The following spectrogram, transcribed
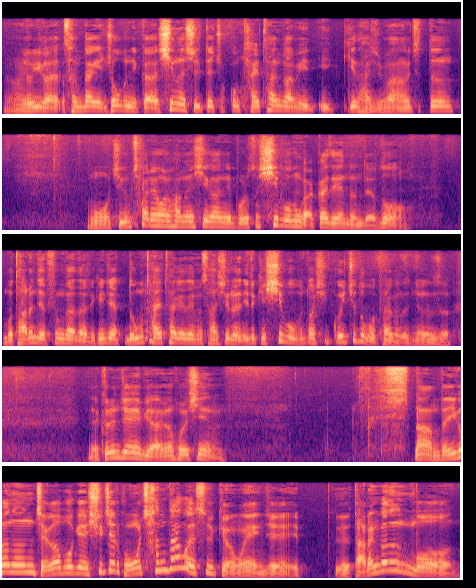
어, 여기가 상당히 좁으니까 신으실 때 조금 타이트한 감이 있긴 하지만 어쨌든 뭐 지금 촬영을 하는 시간이 벌써 15분 가까이 되었는데도 뭐 다른 제품과 달리 굉장히 너무 타이트하게 되면 사실은 이렇게 15분 동안 신고 있지도 못하거든요. 그래서 네, 그런 점에 비하면 훨씬 나은데 이거는 제가 보기에 실제로 공을 찬다고 했을 경우에 이제 그 다른 거는 뭐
